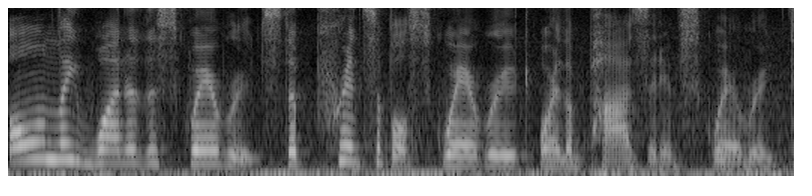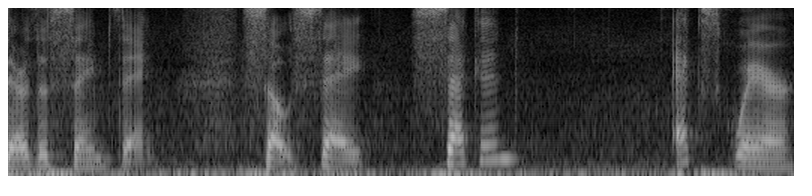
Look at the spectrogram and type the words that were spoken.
only one of the square roots, the principal square root or the positive square root. They're the same thing. So say second x squared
